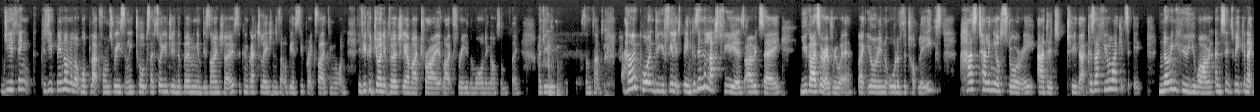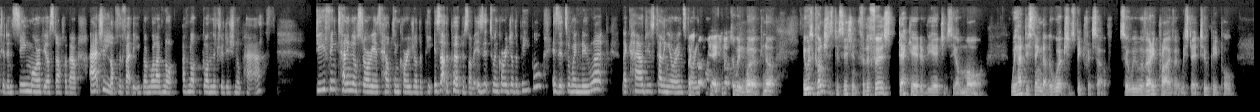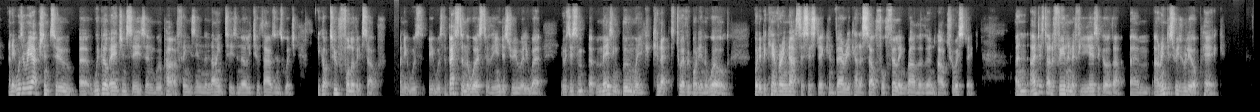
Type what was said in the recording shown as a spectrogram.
Do you think, because you've been on a lot more platforms recently, talks, I saw you doing the Birmingham Design Show. So, congratulations. That will be a super exciting one. If you could join it virtually, I might try at like three in the morning or something. I do sometimes. How important do you feel it's been? Because in the last few years, I would say you guys are everywhere. Like you're in all of the top leagues. Has telling your story added to that? Because i feel like it's it, knowing who you are and, and since we connected and seeing more of your stuff about i actually love the fact that you've gone well i've not i've not gone the traditional path. Do you think telling your story has helped encourage other people is that the purpose of it? Is it to encourage other people? Is it to win new work? Like how do you telling your own story it's not, yeah it's not to win work no it was a conscious decision for the first decade of the agency or more we had this thing that the work should speak for itself. So we were very private. We stayed two people. And it was a reaction to, uh, we built agencies and we were part of things in the 90s and early 2000s, which it got too full of itself. And it was, it was the best and the worst of the industry, really, where it was this amazing boom where you could connect to everybody in the world. But it became very narcissistic and very kind of self fulfilling rather than altruistic. And I just had a feeling a few years ago that um, our industry is really opaque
